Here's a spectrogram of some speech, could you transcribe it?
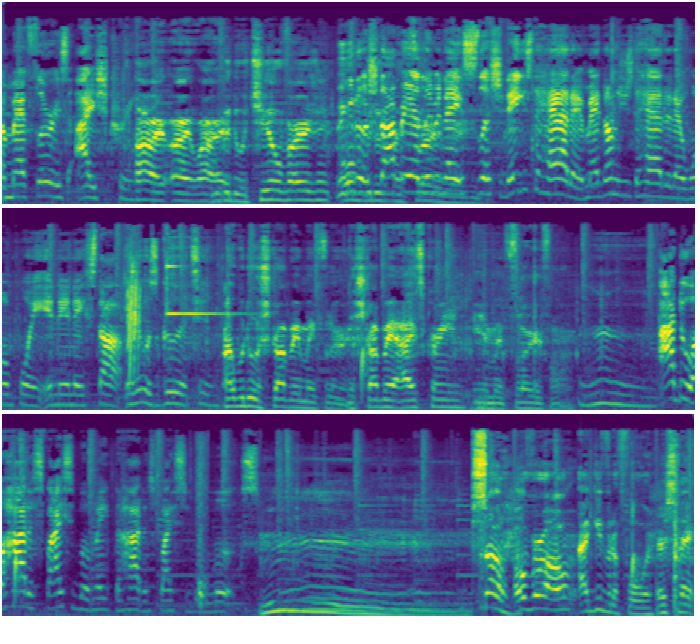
a McFlurry's ice cream. All right, all right, all right. We could do a chill version. We or could do a could strawberry McFlurry lemonade version. slushy. They used to have that. McDonald's used to have it at one point, and then they stopped, and it was good too. I would do a strawberry McFlurry. The strawberry ice cream in McFlurry form. Mm. I do a hot and spicy, but make the hot and spicy deluxe. Mmm. So overall, I give it a four. Their snack.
